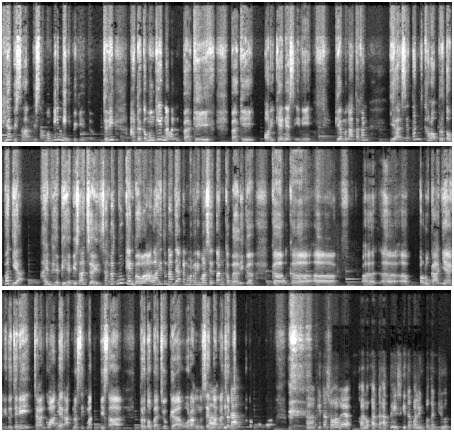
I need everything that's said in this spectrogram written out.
dia bisa bisa memilih begitu. Jadi ada kemungkinan bagi bagi Origenes ini, dia mengatakan ya setan kalau bertobat ya I'm happy happy saja. Sangat mungkin bahwa Allah itu nanti akan menerima setan kembali ke ke ke uh, uh, uh, uh, pelukannya gitu. Jadi jangan khawatir, ya. agnostik masih bisa bertobat juga. Orang setan uh, aja kita, bisa Uh, kita soalnya kalau kata ateis kita paling pengecut.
